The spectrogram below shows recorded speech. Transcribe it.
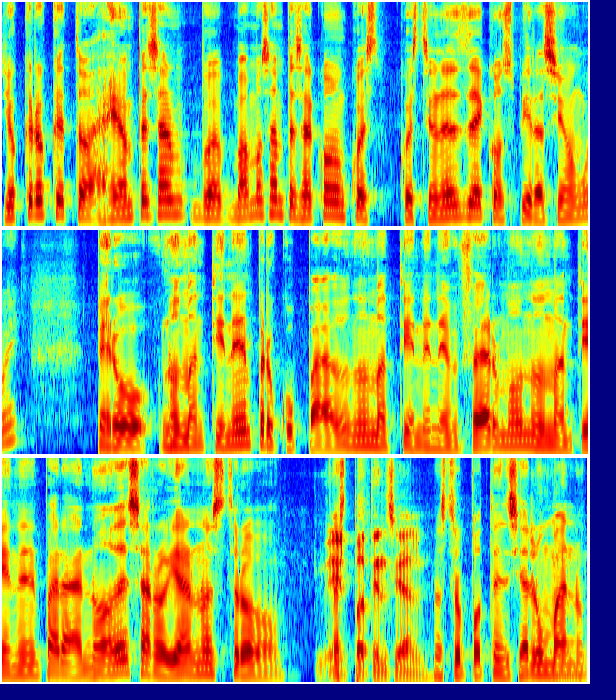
Yo creo que todavía va a empezar, va- vamos a empezar con cues- cuestiones de conspiración, güey. Pero nos mantienen preocupados, nos mantienen enfermos, nos mantienen para no desarrollar nuestro, El potencial. nuestro potencial humano.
